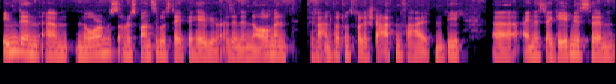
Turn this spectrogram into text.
in den ähm, Norms on Responsible State Behavior, also in den Normen für verantwortungsvolle Staatenverhalten, die eines der Ergebnisse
